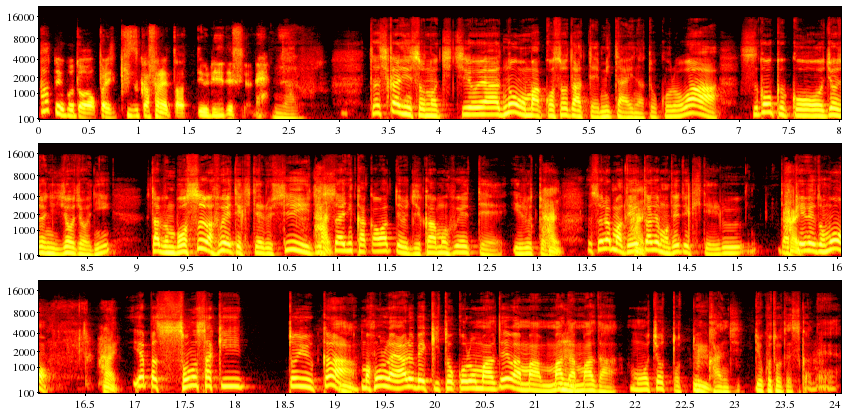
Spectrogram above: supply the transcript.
だということをやっぱり気づかされたっていう例ですよね。なるほど。確かにその父親のまあ子育てみたいなところは、すごくこう徐々に徐々に、多分母数は増えてきてるし、実際に関わってる時間も増えていると。はい。それはまあデータでも出てきているんだけれども、はい。やっぱその先というか、うんまあ本来あるべきところまではまあまだまだもうちょっとっていう感じっていうことですかね。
